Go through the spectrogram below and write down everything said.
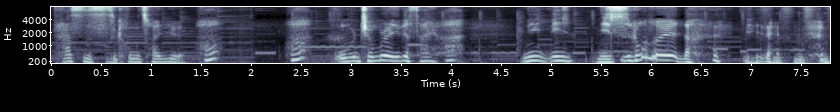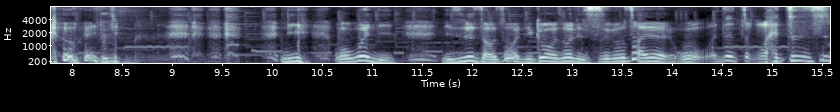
他是时空穿越啊啊，我们全部人一个塞啊，你你你时空穿越的，你来各位讲。你，我问你，你是不是走错？你跟我说你时空穿越，我我这这我还真的是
